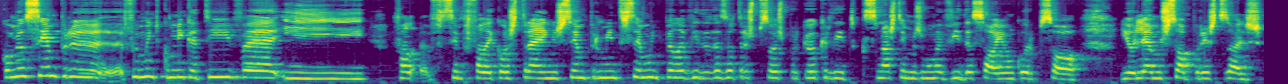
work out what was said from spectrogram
Como eu sempre fui muito comunicativa e fal- sempre falei com os estranhos, sempre me interessei muito pela vida das outras pessoas, porque eu acredito que se nós temos uma vida só e um corpo só e olhamos só por estes olhos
